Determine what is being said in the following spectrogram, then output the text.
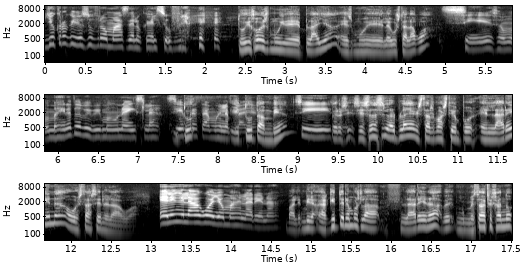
yo creo que yo sufro más de lo que él sufre. ¿Tu hijo es muy de playa? ¿Es muy, ¿Le gusta el agua? Sí, somos, imagínate, vivimos en una isla, siempre estamos en la playa. ¿Y tú también? Sí. Pero Si, si, estás en la playa, ¿estás más tiempo en la arena o estás en el agua? Él en el agua, yo más en la arena. Vale, mira, aquí tenemos la, la arena. Me estaba fijando,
